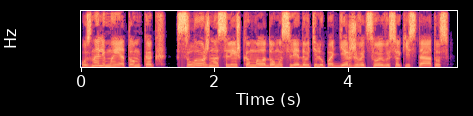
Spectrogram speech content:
Узнали мы и о том, как сложно слишком молодому следователю поддерживать свой высокий статус –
